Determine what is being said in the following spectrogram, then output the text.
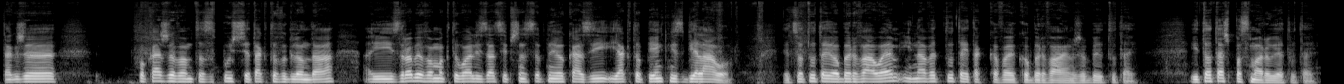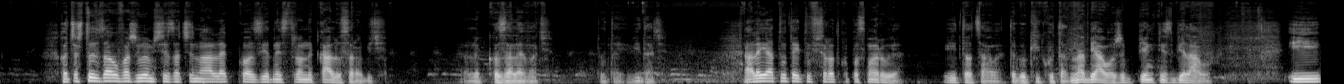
Także pokażę wam to, spójrzcie, tak to wygląda i zrobię wam aktualizację przy następnej okazji, jak to pięknie zbielało. Co tutaj oberwałem i nawet tutaj tak kawałek oberwałem, żeby tutaj. I to też posmaruję tutaj. Chociaż tu zauważyłem, się zaczyna lekko z jednej strony kalus robić. Lekko zalewać. tutaj widać. Ale ja tutaj tu w środku posmaruję. I to całe, tego kikuta, na biało, żeby pięknie zbielało. I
